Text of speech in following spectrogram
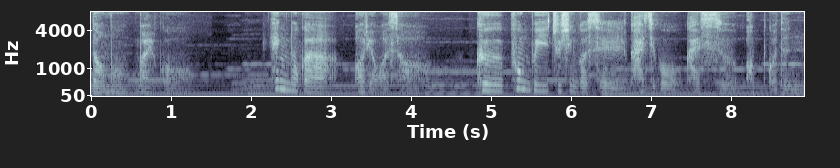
너무 멀고 행로가 어려워서 그 풍부히 주신 것을 가지고 갈 수 없거든.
